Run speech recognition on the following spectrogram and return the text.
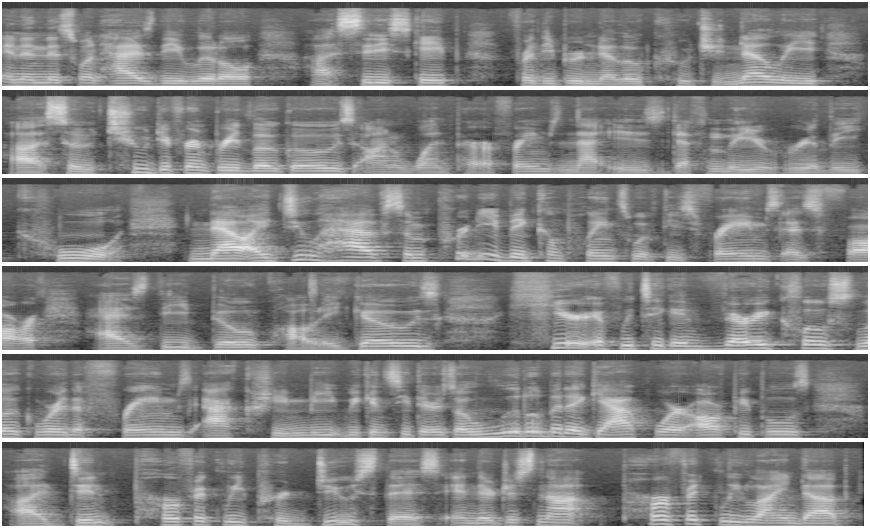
and then this one has the little uh, cityscape for the Brunello Cucinelli. Uh, so two different breed logos on one pair of frames, and that is definitely really cool. Now I do have some pretty big complaints with these frames as far as the build quality goes. Here, if we take a very close look where the frames actually meet, we can see there's a little bit of gap where Oliver Peoples uh, didn't perfectly produce this and they're just not perfectly lined up.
